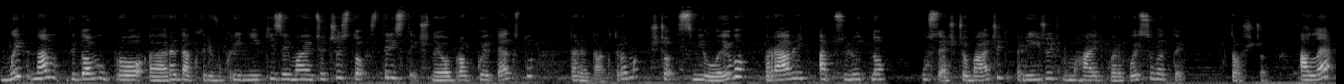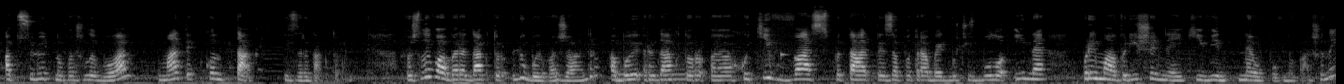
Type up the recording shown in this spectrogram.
Ми нам відомо про е, редакторів в Україні, які займаються чисто стилістичною обробкою тексту та редакторами, що сміливо правлять абсолютно усе, що бачать, ріжуть, вимагають переписувати тощо. Але абсолютно важливо вам мати контакт із редактором. Важливо, аби редактор любив ваш жанр, аби редактор е, хотів вас спитати за потреби, якби щось було, і не приймав рішення, які він не уповноважений.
